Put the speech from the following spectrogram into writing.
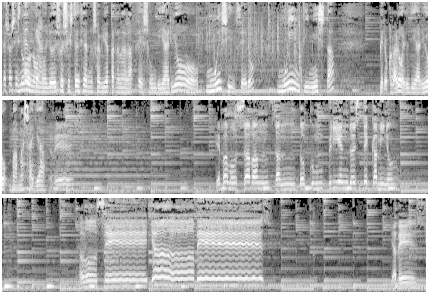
de su existencia. No, no, no, yo de su existencia no sabía para nada. Es un diario muy sincero, muy intimista, pero claro, el diario va más allá. Ya ves que vamos avanzando cumpliendo este camino. No lo sé, ya ves. Ya ves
